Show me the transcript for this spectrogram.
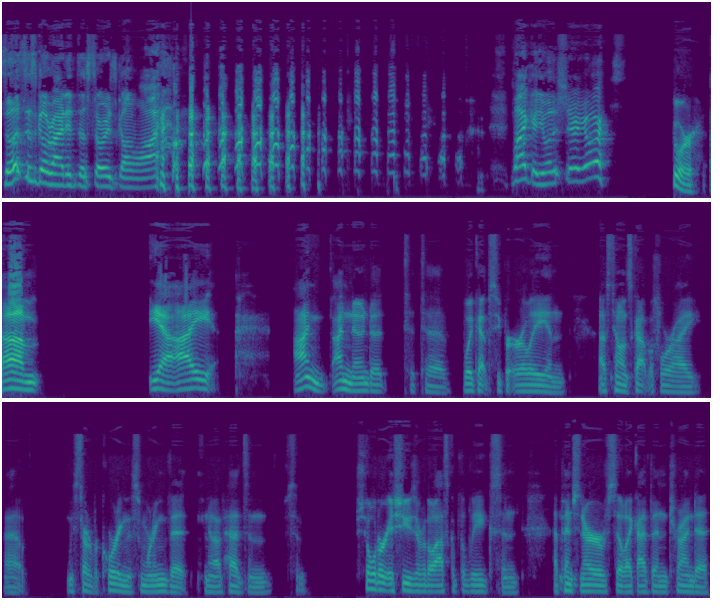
So let's just go right into the stories gone wild. Micah, you want to share yours? Sure. Um, yeah, I, I'm, I'm known to, to, to wake up super early. And I was telling Scott before I, uh, we started recording this morning that, you know, I've had some, some shoulder issues over the last couple of weeks and a pinched nerve. So like I've been trying to,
